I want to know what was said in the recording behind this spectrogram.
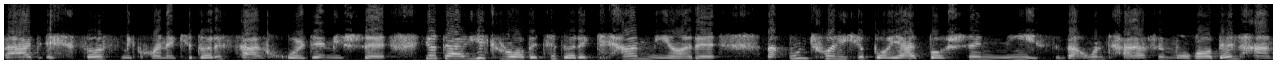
فرد احساس می‌کنه که داره سرخورده میشه یا در یک رابطه داره کم میاره و اونطوری که باید باشه نیست و اون طرف مقابل هم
